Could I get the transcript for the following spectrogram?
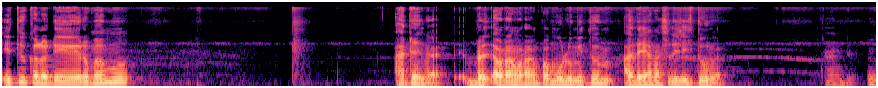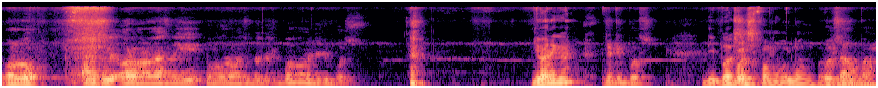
itu kalau di rumahmu ada nggak orang-orang pemulung itu ada yang asli situ nggak? ada. Kalau asli orang-orang asli pemulung asli Bantar Gebang malah jadi bos. Gimana gimana? Jadi bos. Di bos. Bos pemulung. Bos sampah.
